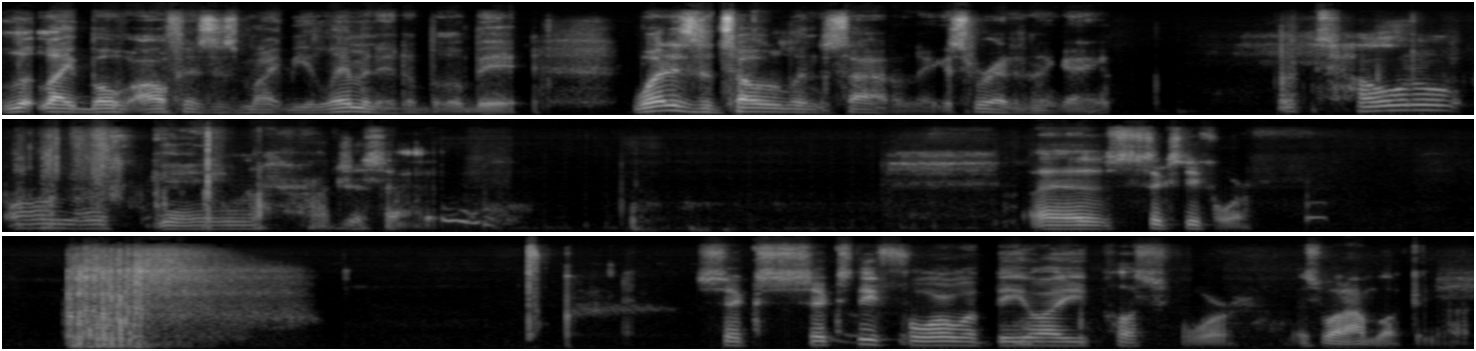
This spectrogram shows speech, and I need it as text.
look like both offenses might be limited a little bit. What is the total in the side on nigga spread in the game? The total on this game, I just had it. Is 64. Six sixty four with BYU plus four is what I'm looking at.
